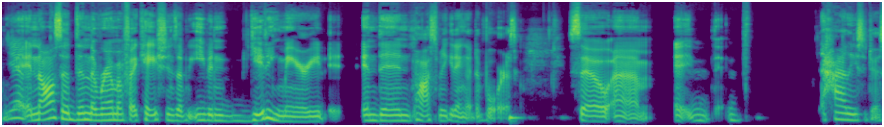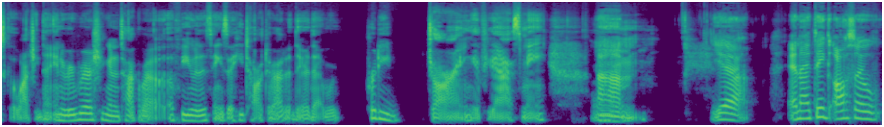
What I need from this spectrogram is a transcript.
yeah and also then the ramifications of even getting married and then possibly getting a divorce so, um, it, highly suggest go watching that interview. We're actually going to talk about a few of the things that he talked about in there that were pretty jarring, if you ask me. Mm. Um, yeah, and I think also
